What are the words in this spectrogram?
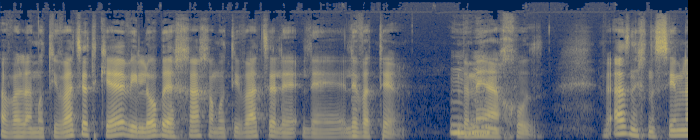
אבל המוטיבציית כאב היא לא בהכרח המוטיבציה ל- ל- לוותר, mm-hmm. במאה אחוז. ואז נכנסים ל...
